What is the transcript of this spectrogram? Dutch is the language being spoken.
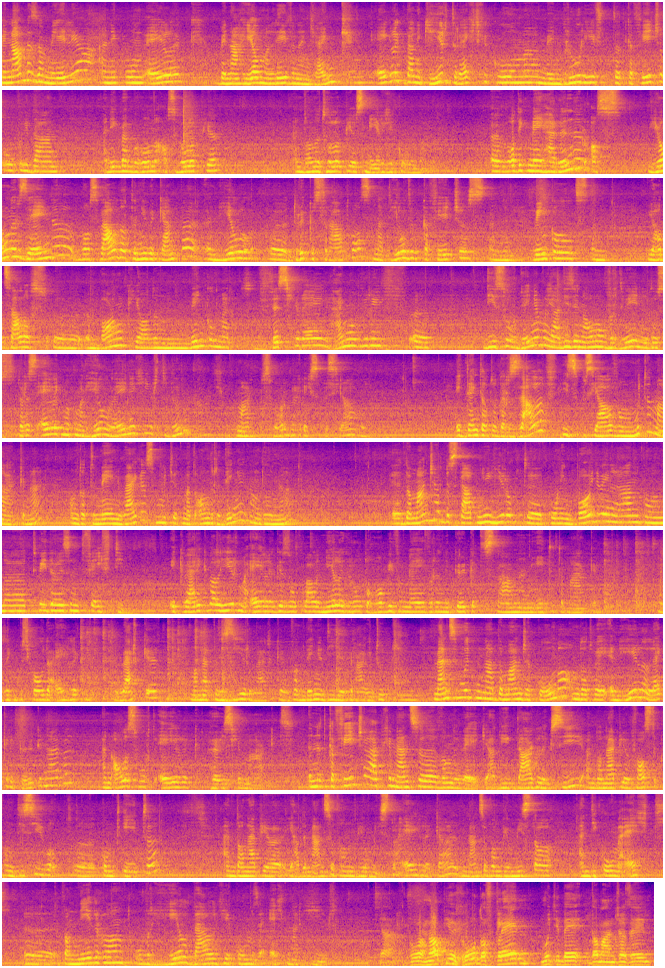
Mijn naam is Amelia en ik woon eigenlijk bijna heel mijn leven in Genk. Eigenlijk ben ik hier terechtgekomen. Mijn broer heeft het cafeetje opengedaan en ik ben begonnen als hulpje. En van het hulpje is meer gekomen. Uh, wat ik mij herinner als jonger zijnde was wel dat de Nieuwe Kempen een heel uh, drukke straat was met heel veel cafeetjes en winkels. En je had zelfs uh, een bank, je had een winkel met visgerij, hengelgrief, uh, die soort dingen. Maar ja, die zijn allemaal verdwenen. Dus er is eigenlijk nog maar heel weinig hier te doen. Maar Zwartberg speciaal. Ik denk dat we daar zelf iets speciaals van moeten maken. Hè? Omdat de mijn weg is, moet je het met andere dingen gaan doen. Hè? Eh, de Manja bestaat nu hier op de Koning Boudewijnlaan van 2015. Eh, ik werk wel hier, maar eigenlijk is het ook wel een hele grote hobby voor mij voor in de keuken te staan en eten te maken. Dus ik beschouw dat eigenlijk werken, maar met plezier werken, van dingen die je graag doet. Mensen moeten naar de Manja komen omdat wij een hele lekkere keuken hebben en alles wordt eigenlijk huisgemaakt. In het cafeetje heb je mensen van de wijk ja, die ik dagelijks zie en dan heb je een vaste conditie wat uh, komt eten. En dan heb je ja, de mensen van Biomista eigenlijk. Hè. De mensen van Biomista en die komen echt uh, van Nederland, over heel België komen ze echt naar hier. Ja, voor een hapje, groot of klein, moet je bij Damanja zijn.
